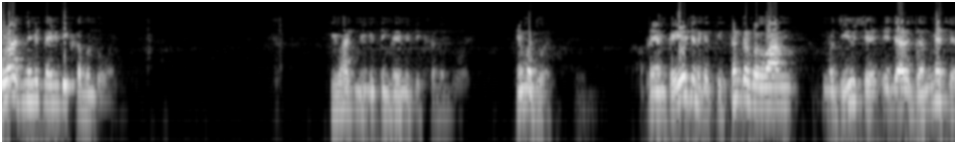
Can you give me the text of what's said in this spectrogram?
એવા જ નિમિત્ત નૈમિતિક સંબંધો હોય. એવા નિમિત્તે નૈમિતિક સંબંધો હોય. એમ જ હોય. આપણે એમ કહીએ છીએ ને કે તીર્થંકર ભગવાનનો જીવ છે, એ જયારે જન્મે છે,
